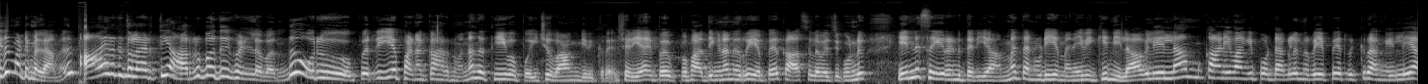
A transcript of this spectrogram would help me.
இது மட்டும் இல்லாமல் ஆயிரத்தி தொள்ளாயிரத்தி அறுபதுகளில் வந்து ஒரு பெரிய பணக்காரன் வந்து அந்த தீவை போயிட்டு வாங்கியிருக்கிறார். சரியா? இப்போ இப்போ பார்த்தீங்கன்னா நிறைய பேர் காசுல வச்சுக்கொண்டு என்ன செய்யறேன்னு தெரியாம தன்னுடைய மனைவிக்கு நிலாவிலே எல்லாம் காணி வாங்கி போட்டாங்களோ நிறைய பேர் இருக்கிறாங்க இல்லையா?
